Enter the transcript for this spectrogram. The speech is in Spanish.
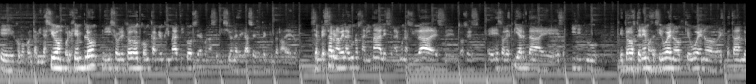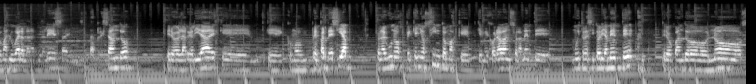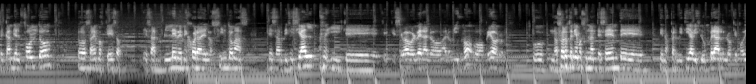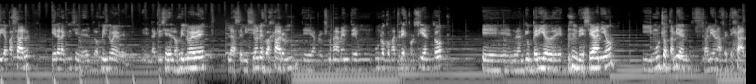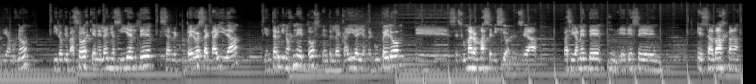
eh, como contaminación, por ejemplo, y sobre todo con cambio climático, o sea, con las emisiones de gases de efecto invernadero. Se empezaron a ver algunos animales en algunas ciudades, eh, entonces eh, eso despierta ese espíritu que todos tenemos, decir, bueno, qué bueno, esto está dando más lugar a la naturaleza y se está expresando, pero la realidad es que, como en parte decía, son algunos pequeños síntomas que, mejoraban solamente muy transitoriamente, pero cuando no se cambia el fondo, todos sabemos que eso, esa leve mejora de los síntomas es artificial y que, se va a volver a lo, a lo mismo o peor nosotros teníamos un antecedente que nos permitía vislumbrar lo que podía pasar, que era la crisis del 2009. En la crisis del 2009 las emisiones bajaron eh, aproximadamente un 1,3% eh, durante un periodo de, ese año y muchos también salieron a festejar, digamos, ¿no? Y lo que pasó es que en el año siguiente se recuperó esa caída y en términos netos, entre la caída y el recupero, eh, se sumaron más emisiones. O sea, básicamente ese, esa baja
